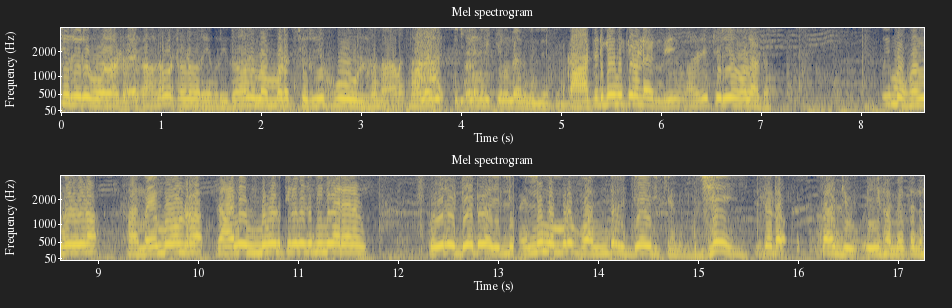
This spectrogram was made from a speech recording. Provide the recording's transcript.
ചെറിയൊരു ഹോളാണ് കാണാൻ പറ്റണമെന്ന് അറിയാൻ പറ്റും ഇതാണ് നമ്മുടെ ചെറിയ ഹോൾ കാറ്റടിക്കാൻ നിൽക്കുന്നുണ്ടായിരുന്നു വളരെ ചെറിയ ഹോളാണ് ഈ മുഖം കഴുകട സമയം പോകണ്ട ഞാൻ ഇന്ന് വിളിച്ചിട്ട് നീ വരാനാണ്. പോയി റെഡി ആയിട്ട് വരില്ല അതിൽ നമ്മുടെ വണ്ടി റെഡി ആയിരിക്കാണ്. ജയ് ചേട്ടാ താങ്ക് യു ഈ സമയത്ത് എന്നെ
